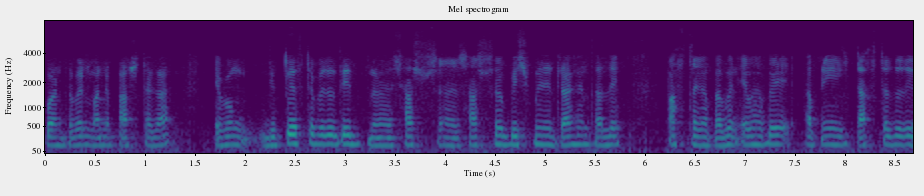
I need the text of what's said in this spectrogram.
পয়েন্ট পাবেন মানে পাঁচ টাকা। এবং দ্বিতীয় স্টেপে যদি সাতশো সাতশো বিশ মিনিট রাখেন, তাহলে পাঁচ টাকা পাবেন। এভাবে আপনি টাস্কটা যদি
